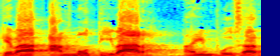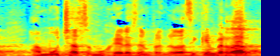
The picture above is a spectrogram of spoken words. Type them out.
que va a motivar, a impulsar a muchas mujeres emprendedoras. Así que en verdad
